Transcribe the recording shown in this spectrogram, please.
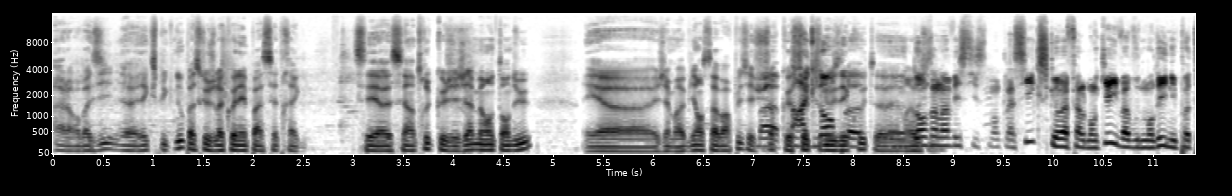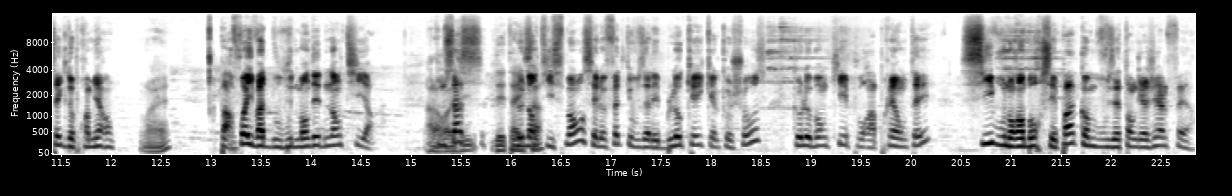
Alors vas-y, euh, explique-nous parce que je la connais pas cette règle. C'est, euh, c'est un truc que j'ai jamais entendu et euh, j'aimerais bien en savoir plus et je suis Bah, sûr que ceux exemple, qui nous écoutent euh, dans aussi. un investissement classique, ce que va faire le banquier, il va vous demander une hypothèque de premier rang. Ouais. Parfois, il va vous demander de nantir. Alors Tout ça, le nantissement, c'est le fait que vous allez bloquer quelque chose que le banquier pourra préempter si vous ne remboursez pas comme vous vous êtes engagé à le faire.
